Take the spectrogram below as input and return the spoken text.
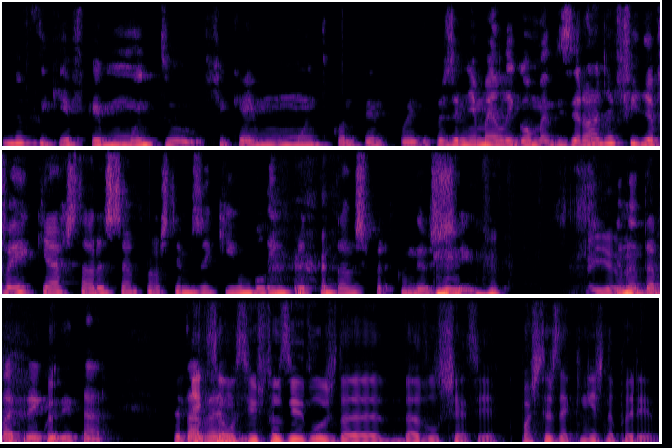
não sei o quê, fiquei muito, fiquei muito contente com isso, depois a minha mãe ligou-me a dizer, olha filha, vem aqui à restauração que nós temos aqui um bolinho para te cantar quando eu chego, eu não estava a querer acreditar. Eu Quem é que são assim os teus ídolos da, da adolescência? Que postas Zequinhas na parede?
